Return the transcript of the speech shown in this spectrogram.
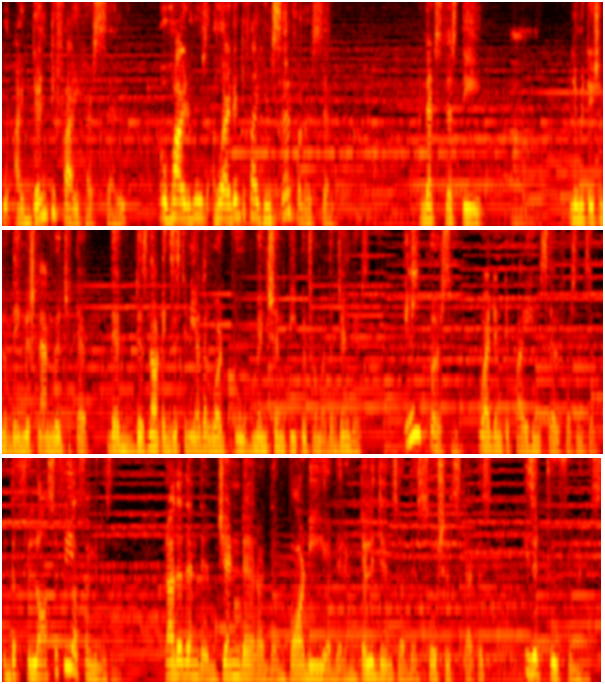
who identify herself who, who identify himself or herself and that's just the uh, limitation of the English language that there does not exist any other word to mention people from other genders. Any person who identify himself or himself with the philosophy of feminism rather than their gender or their body or their intelligence or their social status is a true feminist.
